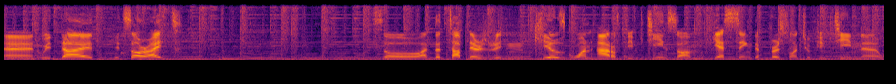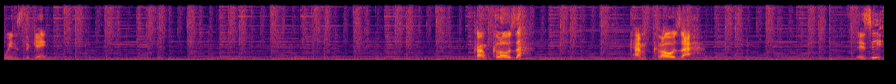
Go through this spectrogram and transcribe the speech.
And we died. It's alright. So at the top there's written kills 1 out of 15. So I'm guessing the first one to 15 uh, wins the game. Come closer. Come closer. Is he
